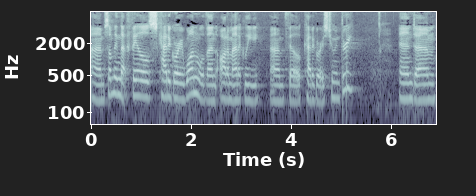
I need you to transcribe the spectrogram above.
um, something that fails category one will then automatically um, fail categories two and three. And um,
